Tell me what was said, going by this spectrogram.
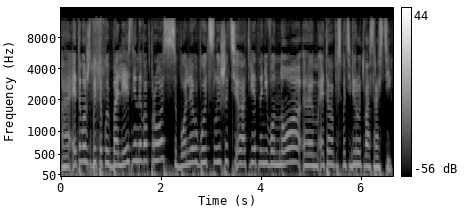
А, Это может быть такой болезненный вопрос, больно его будет слышать э, ответ на него, но эм, это смотивирует вас расти.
